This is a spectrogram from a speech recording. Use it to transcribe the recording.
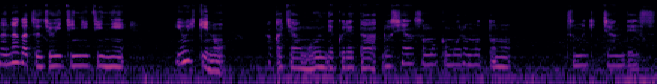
7月11日に4匹の赤ちゃんを産んでくれたロシアンスモクモルモットのつむぎちゃんです。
